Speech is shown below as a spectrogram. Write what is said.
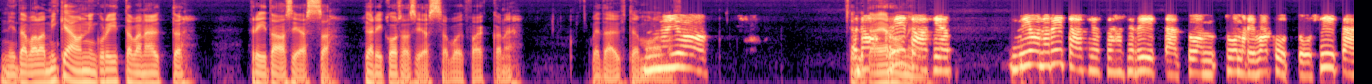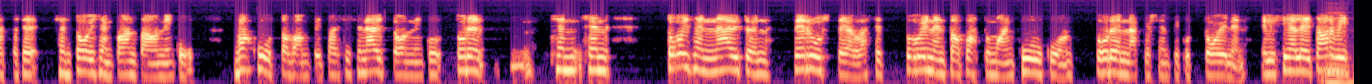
niin tavallaan mikä on niin kuin riittävä näyttö riita-asiassa ja rikosasiassa, voit vaikka ne vetää yhteen molemmat? No joo. Ja no riita-asiassa, joo, no riita-asiassahan se riittää, että tuomari vakuuttuu siitä, että se, sen toisen kanta on niin kuin vakuuttavampi, tai siis se näyttö on niin kuin toden, sen, sen toisen näytön perusteella se toinen tapahtumain kulku on todennäköisempi kuin toinen. Eli siellä ei tarvi mm.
